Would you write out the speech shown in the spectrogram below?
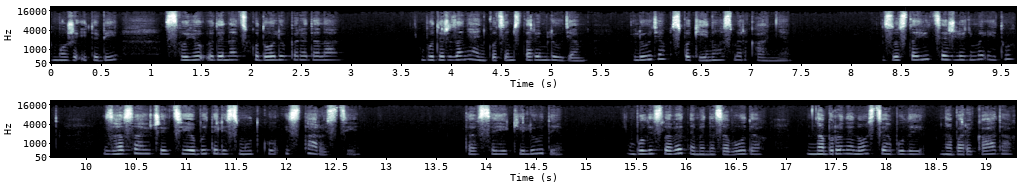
Може, і тобі свою одинацьку долю передала? Будеш за няньку цим старим людям, людям спокійного смеркання. Зостаються ж людьми і тут, згасаючи в цій обителі смутку і старості. Та все які люди були славетними на заводах, на броненосцях були, на барикадах.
